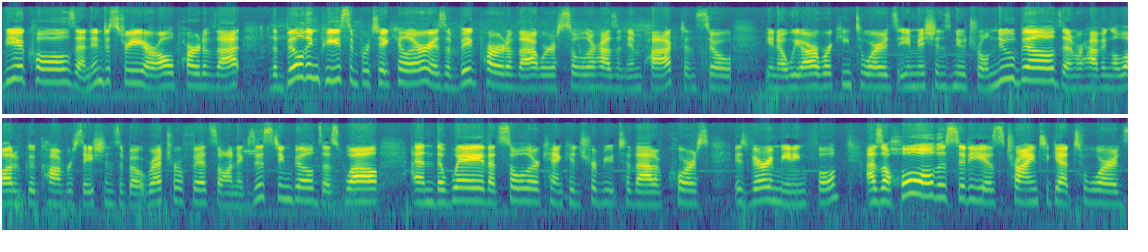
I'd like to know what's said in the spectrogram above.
vehicles and industry are all part of that. The building piece in particular is a big part of that where solar has an impact. And so you know, we are working towards emissions neutral new builds and we're having a lot of good conversations about retrofits on existing builds as well. And the way that solar can contribute to that, of course, is very meaningful. As a whole, the city is trying to get towards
